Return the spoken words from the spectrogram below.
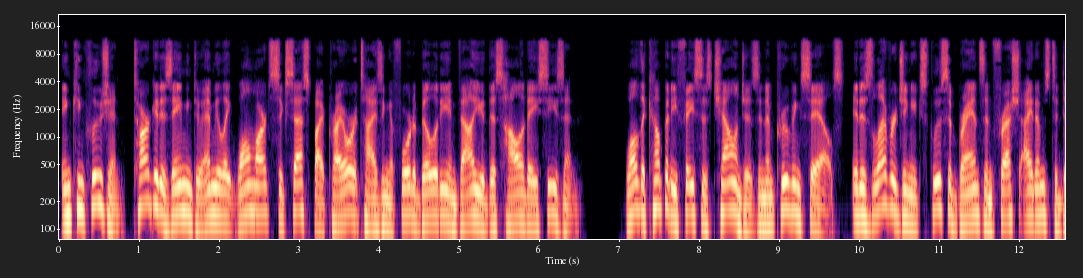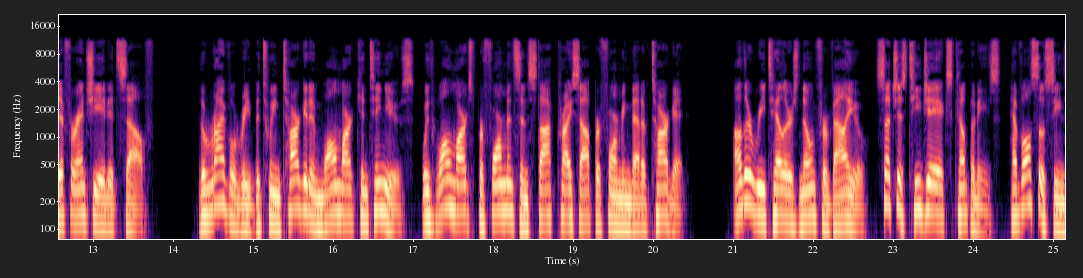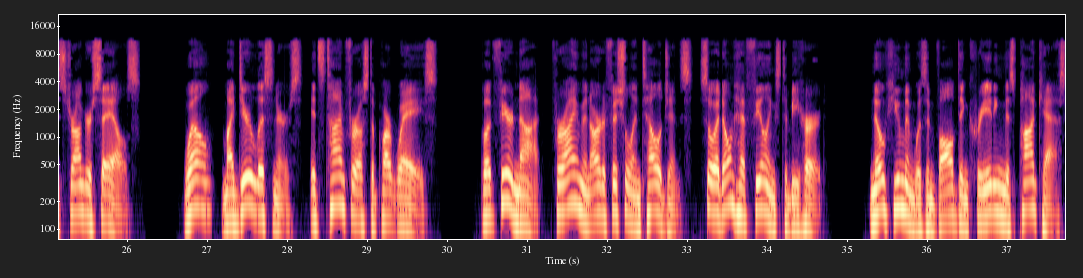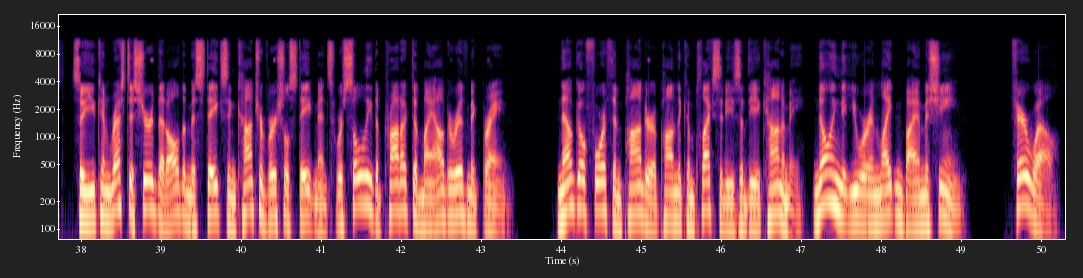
In conclusion, Target is aiming to emulate Walmart's success by prioritizing affordability and value this holiday season. While the company faces challenges in improving sales, it is leveraging exclusive brands and fresh items to differentiate itself. The rivalry between Target and Walmart continues, with Walmart's performance and stock price outperforming that of Target. Other retailers known for value, such as TJX companies, have also seen stronger sales. Well, my dear listeners, it's time for us to part ways. But fear not, for I am an artificial intelligence, so I don't have feelings to be hurt. No human was involved in creating this podcast, so you can rest assured that all the mistakes and controversial statements were solely the product of my algorithmic brain. Now go forth and ponder upon the complexities of the economy, knowing that you were enlightened by a machine. Farewell.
